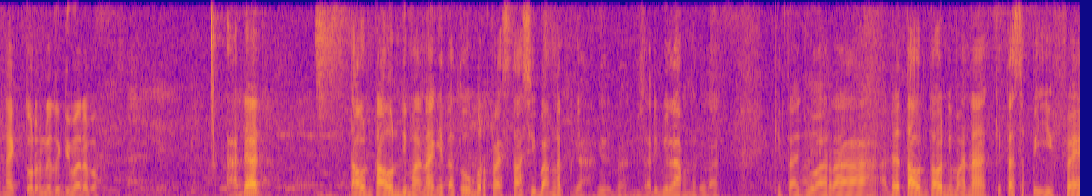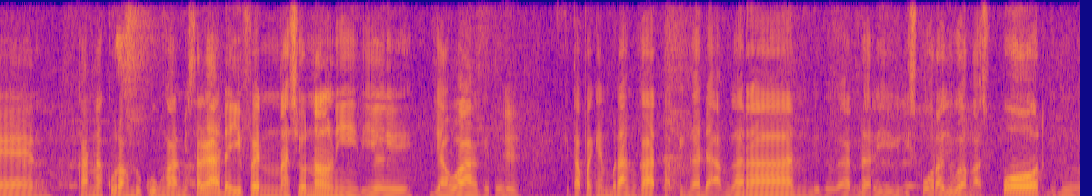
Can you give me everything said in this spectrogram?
Naik turun itu gimana Bang? Ada tahun-tahun di mana kita tuh berprestasi banget gak gitu kan bisa dibilang gitu kan. Kita juara ada tahun-tahun di mana kita sepi event karena kurang dukungan. Misalnya ada event nasional nih di Jawa gitu. Iya. kita pengen berangkat tapi nggak ada anggaran gitu kan. Dari dispora juga nggak support gitu.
